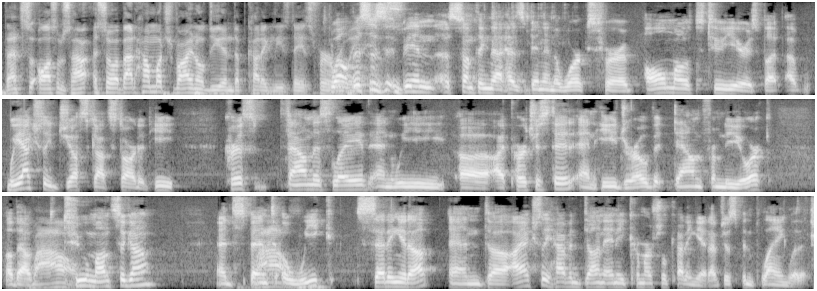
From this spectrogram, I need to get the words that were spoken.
That's awesome. So, how, so about how much vinyl do you end up cutting these days for? Well, this has been uh, something that has been in the works for almost two years, but uh, we actually just got started. He, Chris, found this lathe, and we, uh, I purchased it, and he drove it down from New York about Wow. two months ago, and spent Wow. a week setting it up. And uh, I actually haven't done any commercial cutting yet. I've just been playing with it.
